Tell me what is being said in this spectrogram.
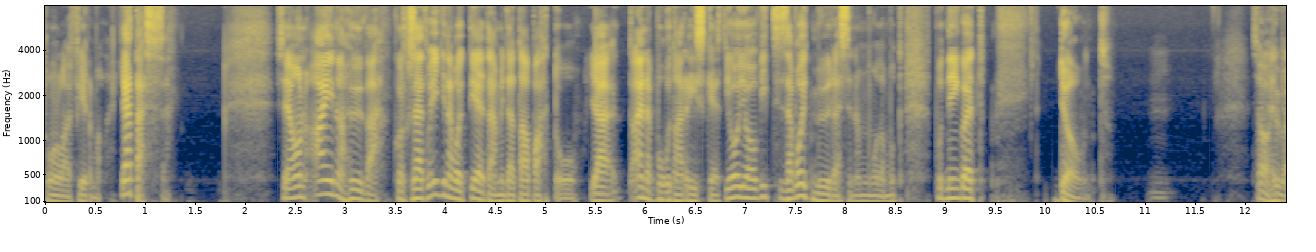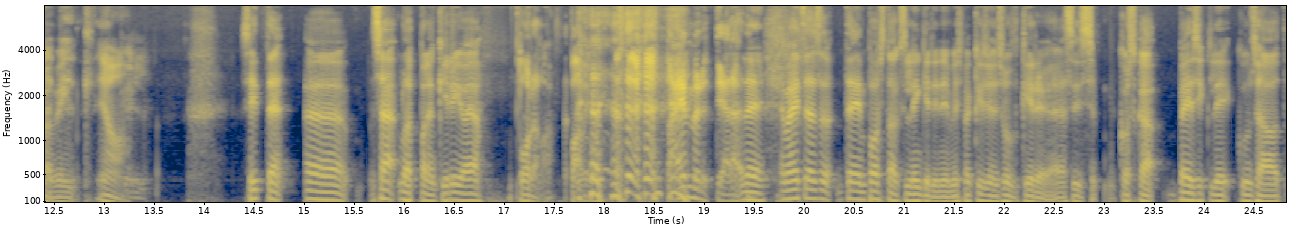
sun firmalle. Jätä se. Se on aina hyvä, koska sä et ikinä voi tietää, mitä tapahtuu. Ja aina puhutaan riskeistä. Joo, joo, vitsi, sä voit myydä sinne muuta, mutta, mutta niin kuin, että don't. Se on hyvä Et- vinkki. Joo, Kyllä. Sitten öö, sä luet paljon kirjoja. todella paljon. tai en mä nyt tiedä. Ne, ja mä itse asiassa tein postauksen LinkedIniin, missä mä kysyin sulta kirjoja. Ja siis, koska basically, kun sä oot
